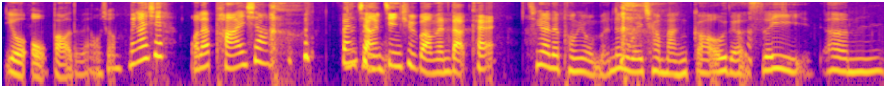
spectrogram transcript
又偶包，对不对？我说没关系，我来爬一下，翻墙进去，把门打开。亲爱的朋友们，那个围墙蛮高的，所以嗯。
